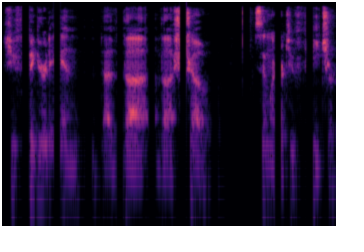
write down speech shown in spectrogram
She figured in the, the, the show, similar to feature.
